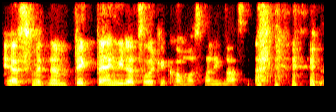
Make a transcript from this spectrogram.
er ist mit einem Big Bang wieder zurückgekommen, muss man ihm lassen.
